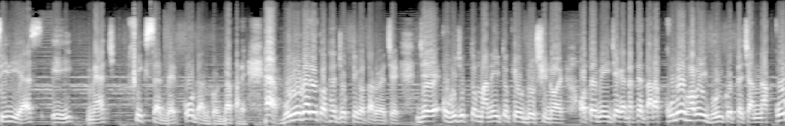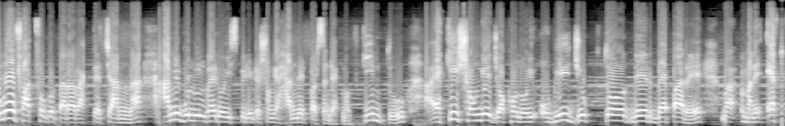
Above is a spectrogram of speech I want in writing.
সিরিয়াস এই ম্যাচ ফিক্সারদের কোট আনকোট ব্যাপারে। হ্যাঁ বুলুরারের কথা যৌক্তিকতা রয়েছে যে অভিযুক্ত মানেই তো কেউ দোষী নয়, অতএব এই জায়গাটাতে তারা কোনোভাবেই ভুল করতে চান না, কোনো ফাঁক ফোকর তারা রাখতে চান না। আমি বুলবুল ভাইয়ের ওই স্পিরিটের সঙ্গে হান্ড্রেড পার্সেন্ট একমত। কিন্তু একই সঙ্গে যখন ওই অভিযুক্তদের ব্যাপারে মানে এত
